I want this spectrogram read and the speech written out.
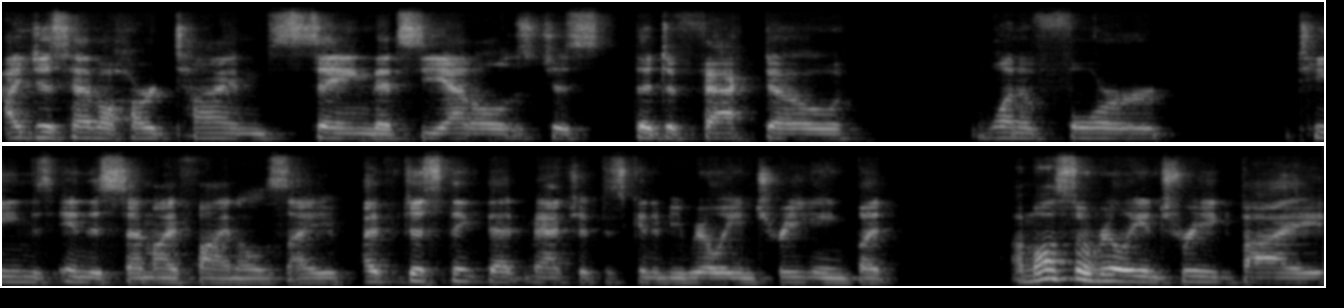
I just have a hard time saying that Seattle is just the de facto one of four teams in the semifinals. I, I just think that matchup is going to be really intriguing, but I'm also really intrigued by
